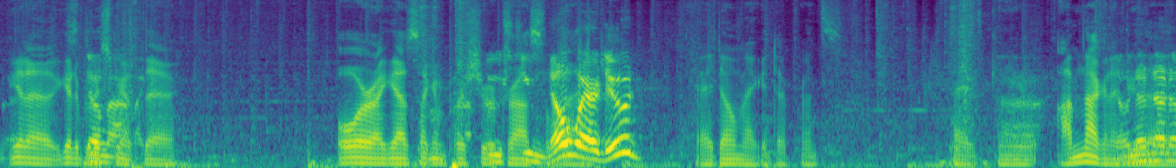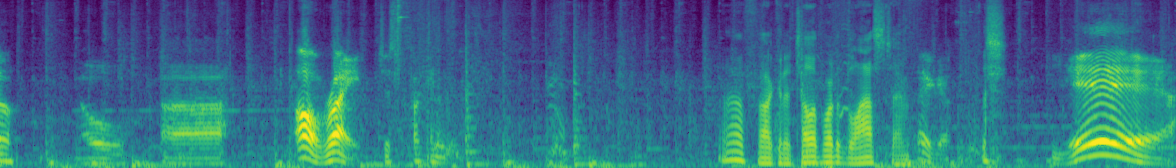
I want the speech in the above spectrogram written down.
You gotta, you gotta Still boost me up like- there. Or I guess I can push you across you the nowhere, ledge. dude. Okay, don't make a difference. Hey, can you? I'm not gonna No, do no, that. no, no, no. Uh, oh right, just fucking. Oh fuck! I teleported the last time. There you go. yeah.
